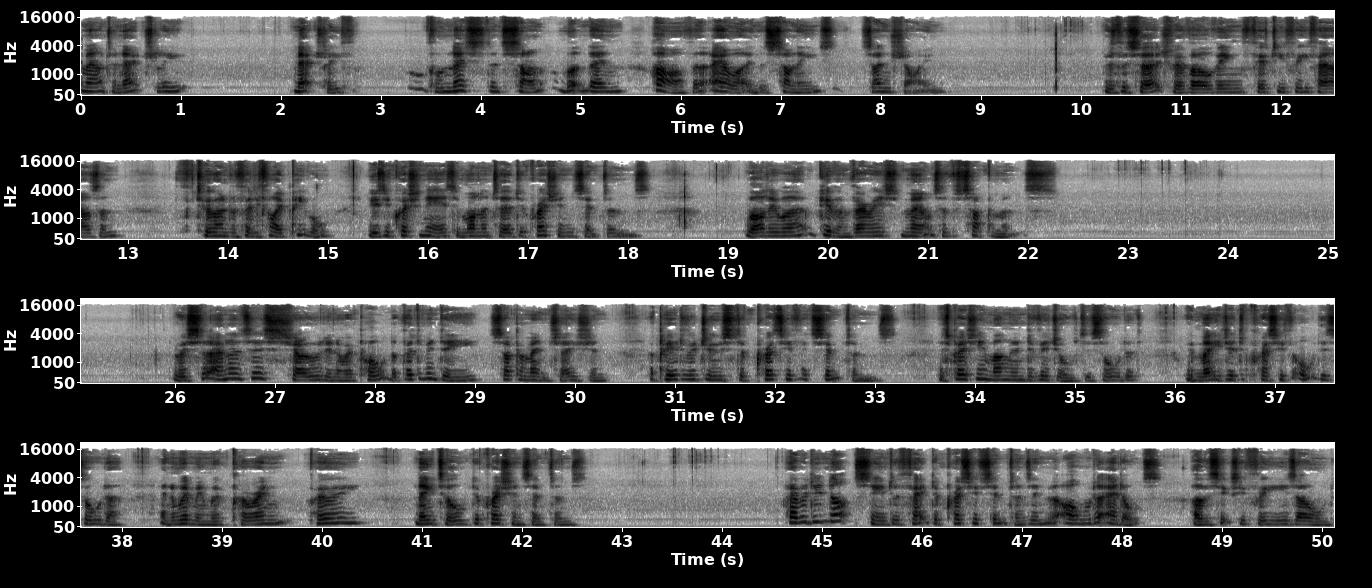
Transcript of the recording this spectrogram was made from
Amount to naturally, naturally from less than sun, but then half an hour in the sunny sunshine. With research involving 53,235 people using questionnaires to monitor depression symptoms while they were given various amounts of supplements. Analysis showed in a report that vitamin D supplementation appeared to reduce depressive symptoms, especially among individuals disordered with major depressive disorder and women with perinatal depression symptoms. However, it did not seem to affect depressive symptoms in older adults over 63 years old.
